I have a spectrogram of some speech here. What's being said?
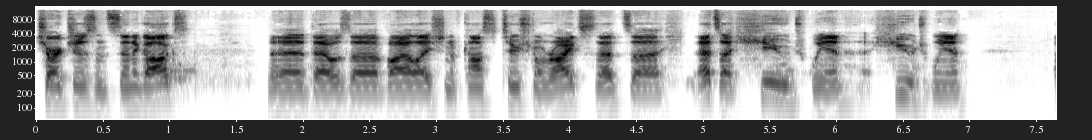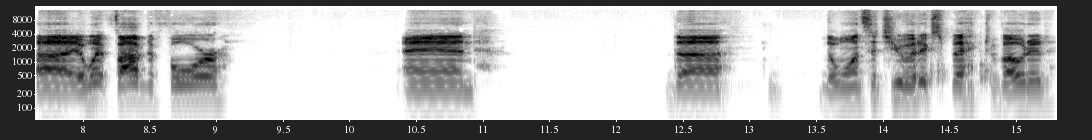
churches and synagogues. That that was a violation of constitutional rights. That's a that's a huge win, a huge win. Uh, it went five to four, and the the ones that you would expect voted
